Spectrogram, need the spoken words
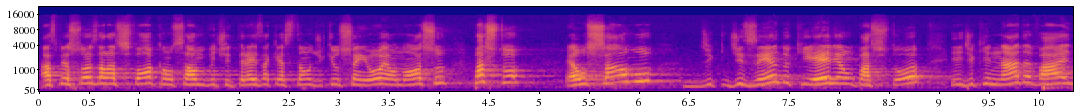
as pessoas elas focam o Salmo 23 na questão de que o Senhor é o nosso pastor. É o salmo de, dizendo que ele é um pastor e de que nada vai,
